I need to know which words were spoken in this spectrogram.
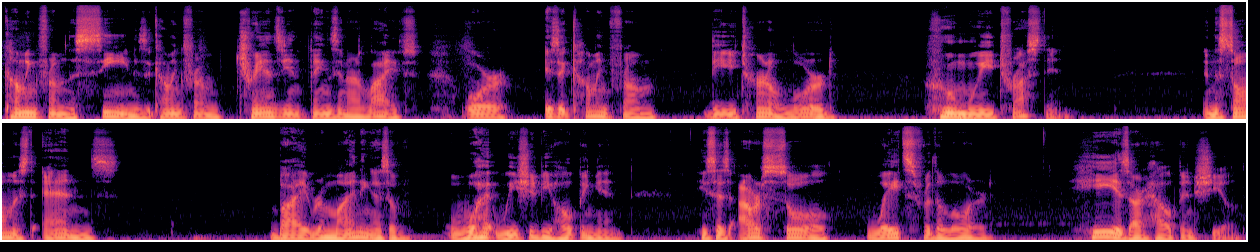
coming from the seen? Is it coming from transient things in our lives? Or is it coming from the eternal Lord whom we trust in? And the psalmist ends by reminding us of what we should be hoping in. He says, Our soul waits for the Lord. He is our help and shield.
